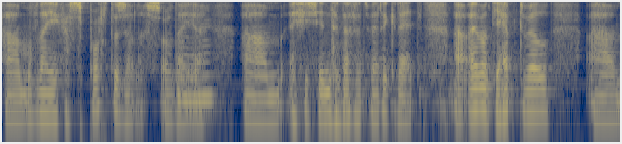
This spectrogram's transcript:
Ehm, of dat je gaat sporten zelfs. Of dat Mhm. je ehm, efficiënter naar het werk rijdt. Eh, want je hebt wel... ehm,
